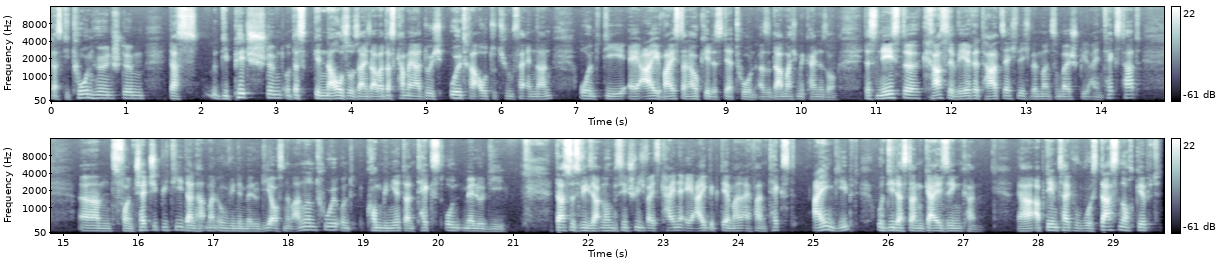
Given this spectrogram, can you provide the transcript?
dass die Tonhöhen stimmen, dass die Pitch stimmt und das genauso sein soll. Aber das kann man ja durch Ultra Autotune verändern und die AI weiß dann, okay, das ist der Ton. Also da mache ich mir keine Sorgen. Das nächste krasse wäre tatsächlich, wenn man zum Beispiel einen Text hat ähm, von ChatGPT, dann hat man irgendwie eine Melodie aus einem anderen Tool und kombiniert dann Text und Melodie. Das ist, wie gesagt, noch ein bisschen schwierig, weil es keine AI gibt, der man einfach einen Text eingibt und die das dann geil singen kann. Ja, ab dem Zeitpunkt, wo es das noch gibt,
